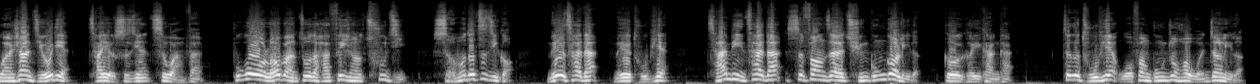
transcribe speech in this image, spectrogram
晚上九点才有时间吃晚饭。不过老板做的还非常初级，什么都自己搞，没有菜单，没有图片，产品菜单是放在群公告里的，各位可以看看。这个图片我放公众号文章里了，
